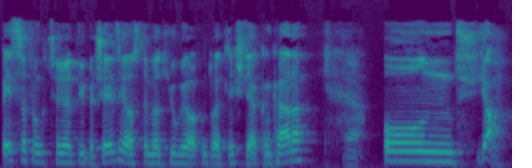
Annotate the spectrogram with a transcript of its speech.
besser funktioniert wie bei Chelsea, außerdem hat Juve auch einen deutlich stärkeren Kader. Und ja,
